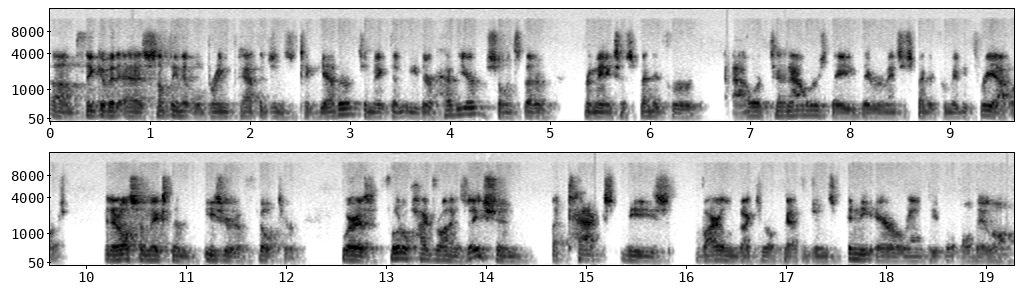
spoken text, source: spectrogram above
Um, think of it as something that will bring pathogens together to make them either heavier. So instead of remaining suspended for hour, 10 hours, they, they remain suspended for maybe three hours. And it also makes them easier to filter. Whereas photohydroionization attacks these viral and bacterial pathogens in the air around people all day long.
